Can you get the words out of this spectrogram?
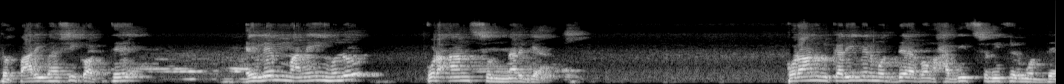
তো পারিভাষিক অর্থে এলেম মানেই হলো কোরআন, সুন্নার জ্ঞান। কোরআনুল করিমের মধ্যে এবং হাদিস শরীফের মধ্যে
